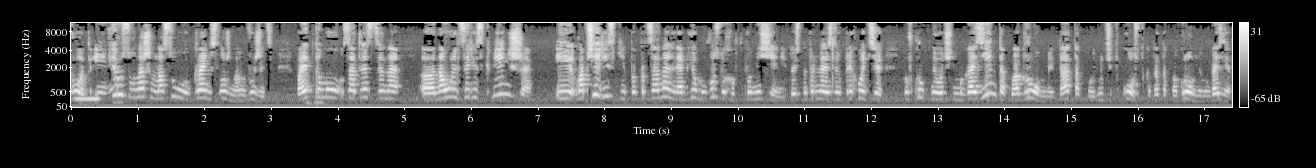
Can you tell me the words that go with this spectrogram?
Вот. И вирусу в нашем носу крайне сложно выжить. Поэтому, соответственно, на улице риск меньше, и вообще риски пропорциональны объему воздуха в помещении. То есть, например, если вы приходите в крупный очень магазин, такой огромный, да, такой, ну, типа Костка, да, такой огромный магазин,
